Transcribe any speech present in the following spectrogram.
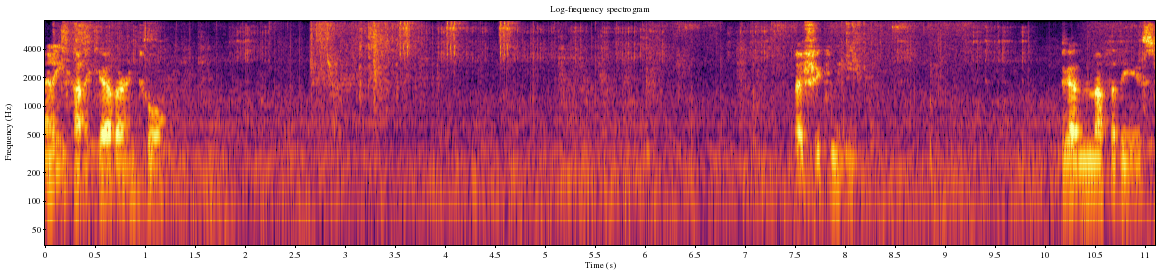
Any kind of gathering tool. Fish you can eat. I got enough of these.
